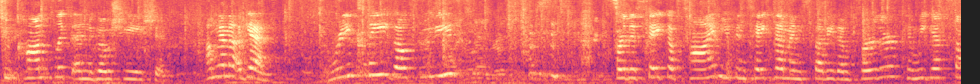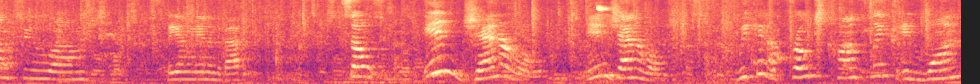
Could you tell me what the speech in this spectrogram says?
to conflict and negotiation. I'm going to, again, briefly go through these. For the sake of time, you can take them and study them further. Can we get some to um, the young man in the back? So, in general, in general, we can approach conflict in one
